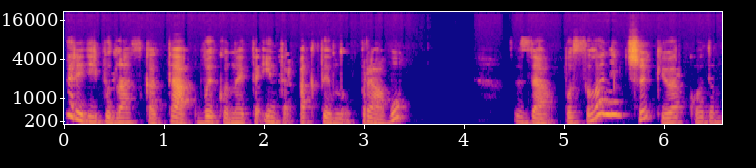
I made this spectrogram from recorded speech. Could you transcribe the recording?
Перейдіть, будь ласка, та виконайте інтерактивну вправу за посиланням чи QR-кодом.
